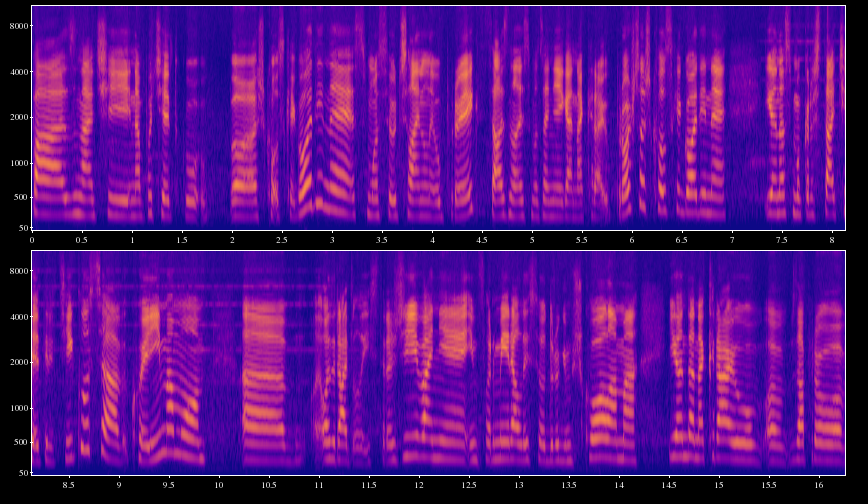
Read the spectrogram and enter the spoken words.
Pa znači na početku e, školske godine smo se učlanili u projekt, saznali smo za njega na kraju prošle školske godine i onda smo kroz ta četiri ciklusa koje imamo e, odradili istraživanje, informirali se o drugim školama i onda na kraju e, zapravo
